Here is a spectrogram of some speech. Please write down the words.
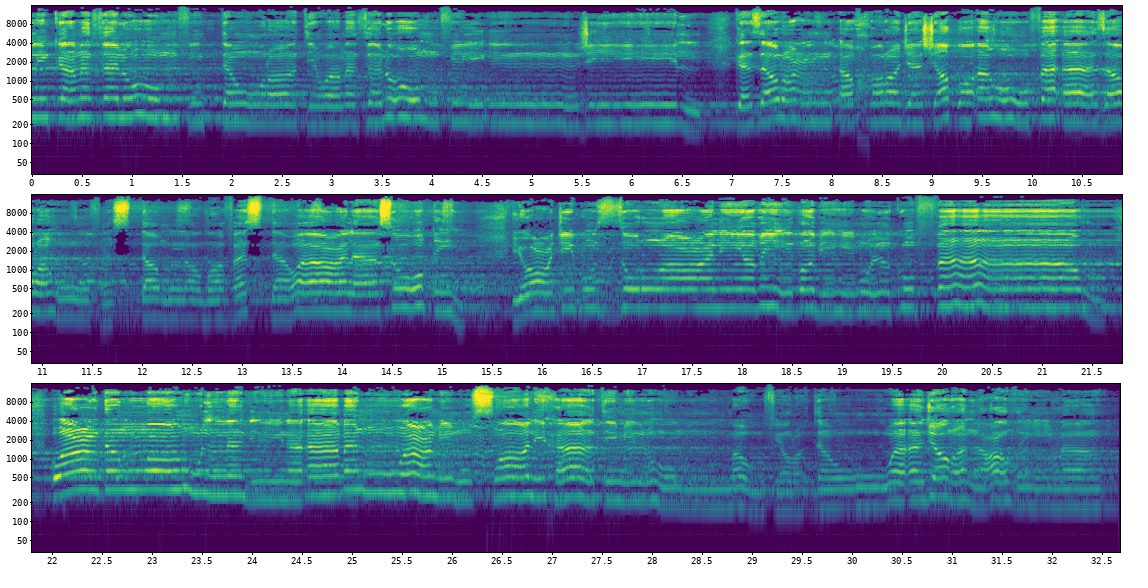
ذلك مثلهم في التوراة ومثلهم في الإنجيل. كزرع أخرج شطأه فآزره فاستغلظ فاستوى على سوقه. يعجب الزراع ليغيظ بهم الكفار. وعد الله الذين آمنوا وعملوا الصالحات منهم وأجرا عظيما.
